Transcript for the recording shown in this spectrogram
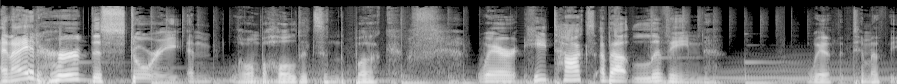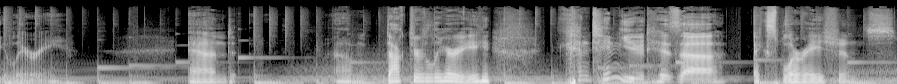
And I had heard this story, and lo and behold, it's in the book, where he talks about living with Timothy Leary. And um, Dr. Leary continued his uh, explorations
